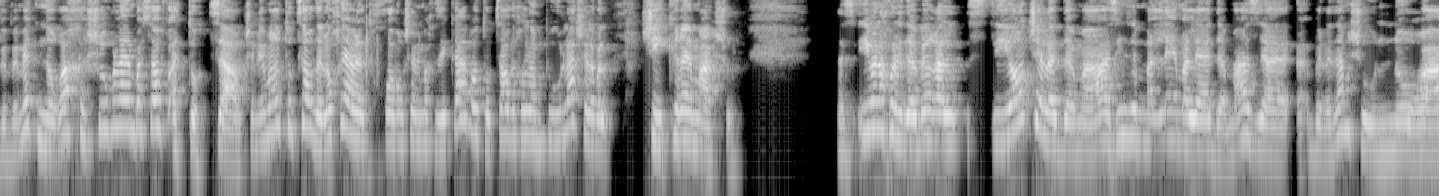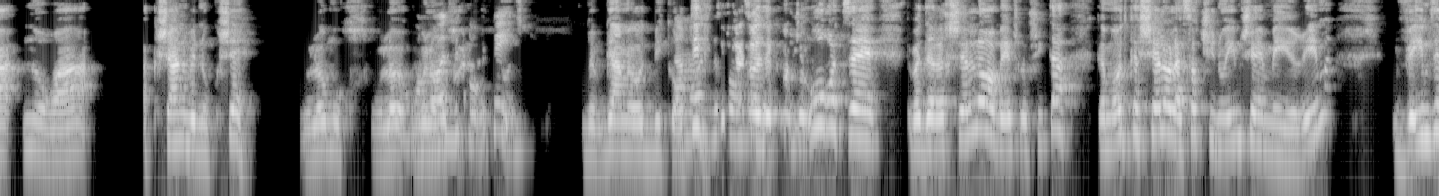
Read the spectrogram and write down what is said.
ובאמת נורא חשוב להם בסוף התוצר. כשאני אומרת תוצר זה לא חייב להיות חומר שאני מחזיקה בו, תוצר זה יכול להיות גם פעולה של, אבל שיקרה משהו. אז אם אנחנו נדבר על סטיות של אדמה, אז אם זה מלא מלא אדמה, זה בן אדם שהוא נורא נורא עקשן ונוקשה. הוא לא מוכ... הוא לא, הוא לא מאוד ביקורתי. וגם מאוד ביקורתי, לעשות את זה כמו שהוא רוצה, בדרך שלו, ויש לו שיטה, גם מאוד קשה לו לעשות שינויים שהם מהירים, ואם זה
